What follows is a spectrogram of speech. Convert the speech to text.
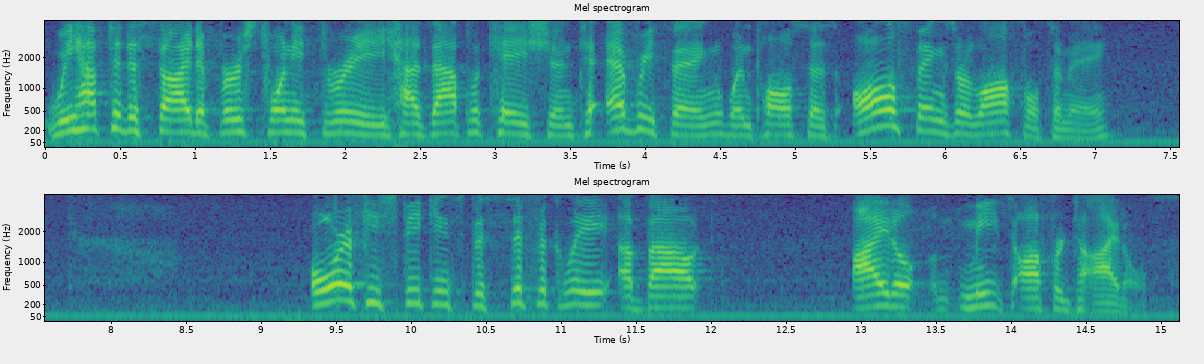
We have to decide if verse 23 has application to everything when Paul says, All things are lawful to me, or if he's speaking specifically about idol meats offered to idols.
